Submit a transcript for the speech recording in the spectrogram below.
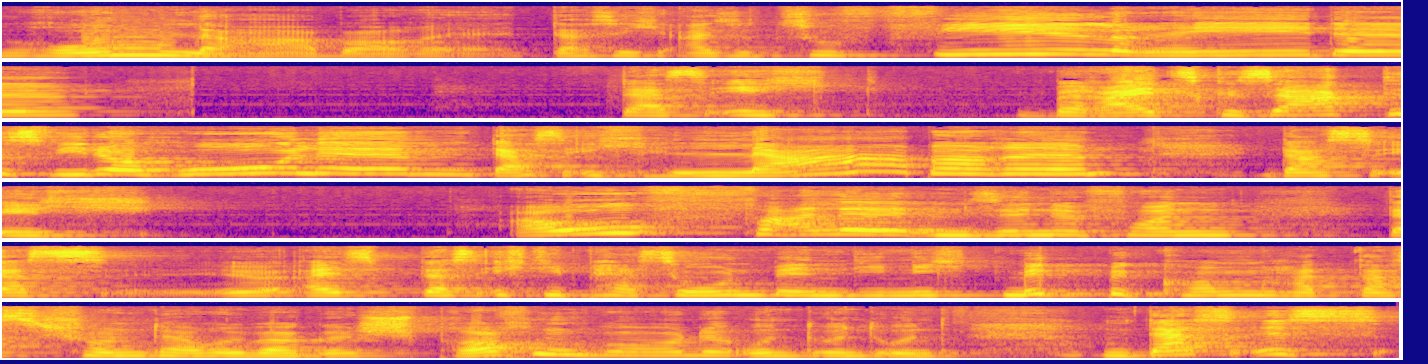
rumlabere, dass ich also zu viel rede, dass ich bereits Gesagtes wiederhole, dass ich labere, dass ich auffalle im Sinne von, dass, äh, als, dass ich die Person bin, die nicht mitbekommen hat, dass schon darüber gesprochen wurde und, und, und. Und das ist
